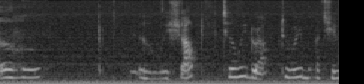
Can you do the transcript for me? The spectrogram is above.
Uh huh. We shopped till we dropped till we bought you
